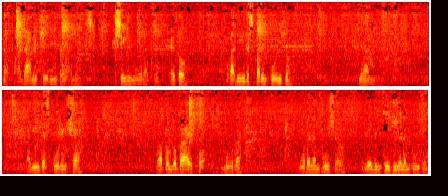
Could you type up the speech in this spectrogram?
napakadami po dito, ano, sale, mura po. Ito, mga Adidas pa rin po ito. Yan. Adidas po rin siya. Mga pambabae po, mura. Mura lang po siya, oh. 11 kg na lang po siya.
